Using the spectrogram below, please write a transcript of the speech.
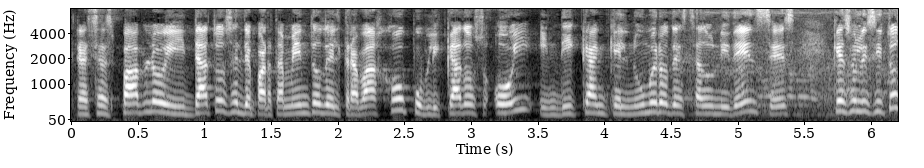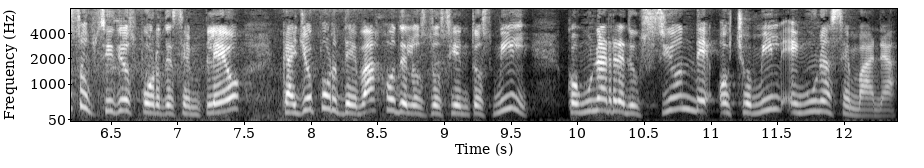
Gracias, Pablo. Y datos del Departamento del Trabajo publicados hoy indican que el número de estadounidenses que solicitó subsidios por desempleo cayó por debajo de los 200 mil, con una reducción de 8 mil en una semana.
